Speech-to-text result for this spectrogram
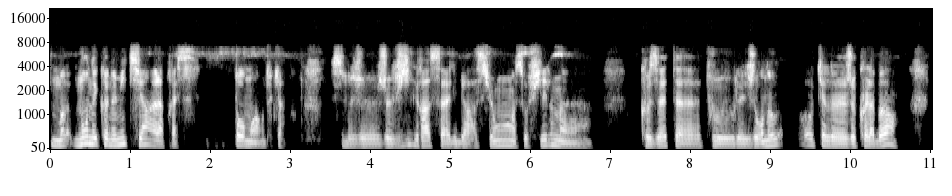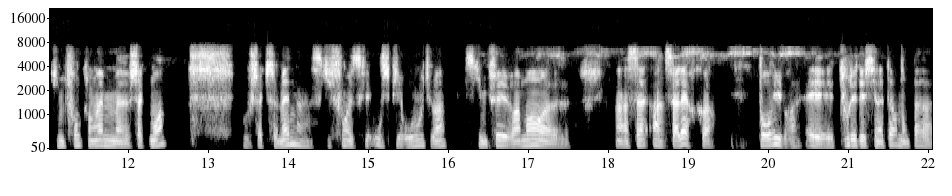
Mon économie tient à la presse, pour moi en tout cas. Je, vis grâce à Libération, à Sofilm, Cosette, à tous les journaux auxquels je collabore, qui me font quand même chaque mois ou chaque semaine, ce qu'ils font, ou Spirou, tu vois, ce qui me fait vraiment euh, un, salaire, quoi, pour vivre. Et tous les dessinateurs n'ont pas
